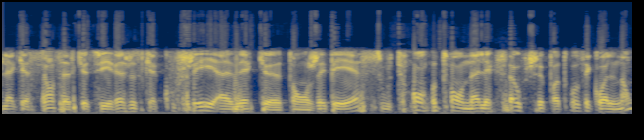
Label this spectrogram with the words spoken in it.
La question, c'est est-ce que tu irais jusqu'à coucher avec euh, ton GPS ou ton, ton Alexa ou je sais pas trop c'est quoi le nom,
